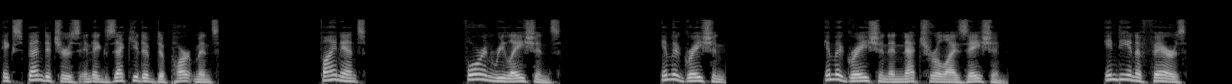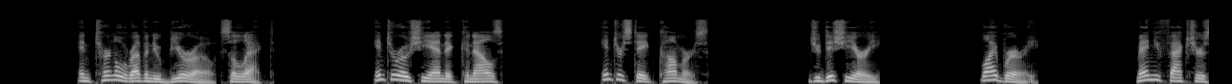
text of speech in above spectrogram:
Expenditures in executive departments Finance Foreign relations Immigration Immigration and naturalization Indian Affairs Internal Revenue Bureau select Interoceanic canals Interstate commerce Judiciary Library. Manufactures.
